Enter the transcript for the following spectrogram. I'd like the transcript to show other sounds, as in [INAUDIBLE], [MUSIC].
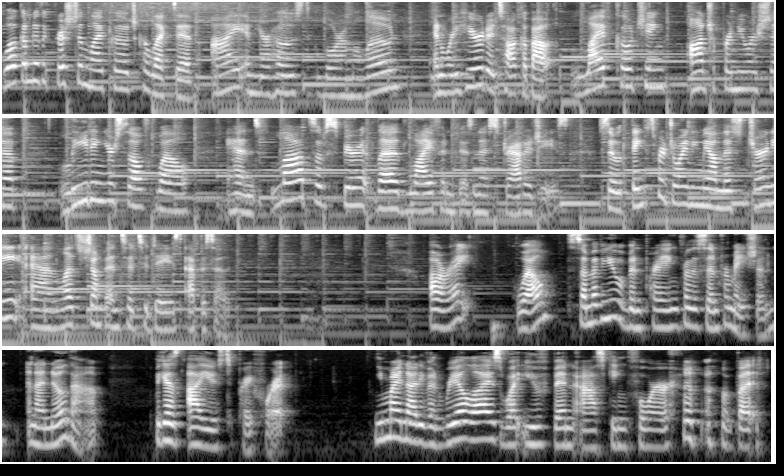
Welcome to the Christian Life Coach Collective. I am your host, Laura Malone, and we're here to talk about life coaching, entrepreneurship, leading yourself well, and lots of spirit led life and business strategies. So, thanks for joining me on this journey, and let's jump into today's episode. All right. Well, some of you have been praying for this information, and I know that because I used to pray for it. You might not even realize what you've been asking for, [LAUGHS] but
